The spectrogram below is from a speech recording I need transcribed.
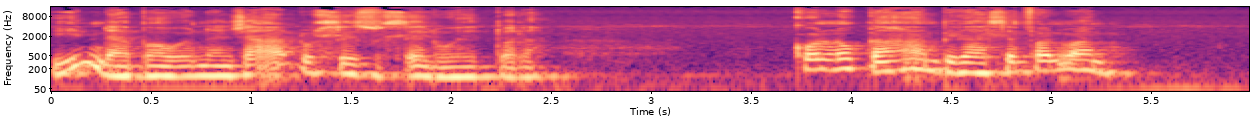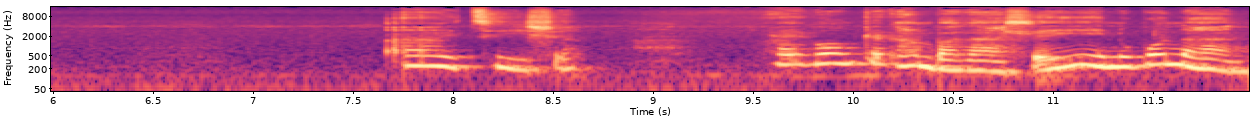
Yini ndaba wena njalo uhlezi uhleli wedwa la. Khona okungahambi kahle mfana wami. Ayi thisha hayi konke kuhamba kahle. Yini ubonani?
